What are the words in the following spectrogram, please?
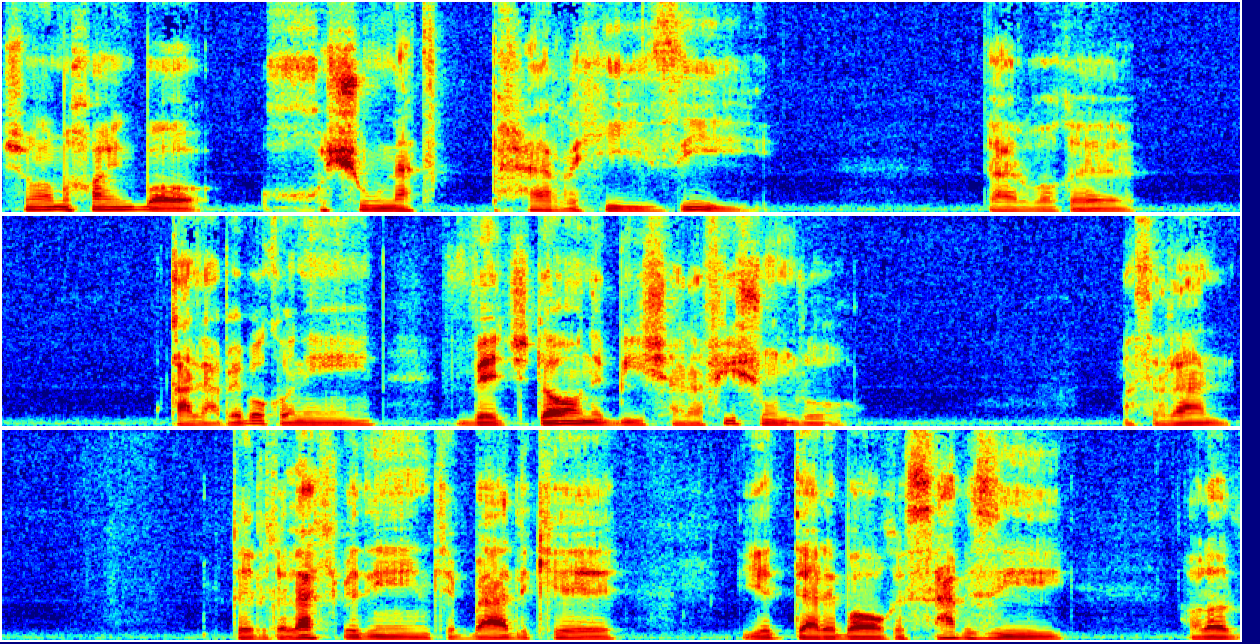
شما می‌خواین با خشونت پرهیزی در واقع غلبه بکنین وجدان بیشرفیشون رو مثلا قلقلک بدین که بلکه یه در باغ سبزی حالا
